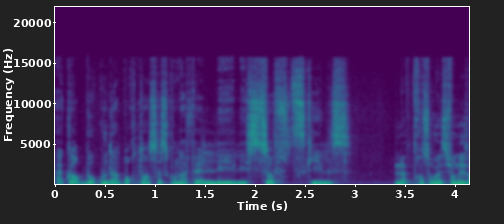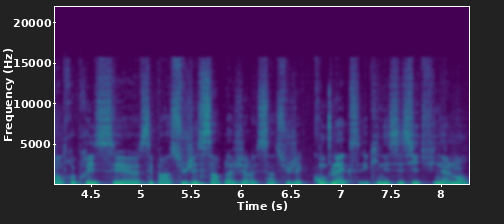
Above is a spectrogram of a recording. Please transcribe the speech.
accorde beaucoup d'importance à ce qu'on appelle les, les soft skills. La transformation des entreprises, c'est n'est euh, pas un sujet simple à gérer, c'est un sujet complexe et qui nécessite finalement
